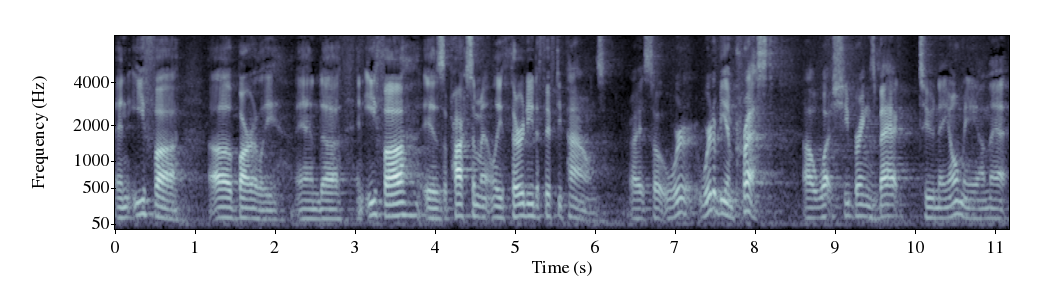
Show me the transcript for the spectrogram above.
an ephah of barley. And uh, an ephah is approximately 30 to 50 pounds, right? So we're, we're to be impressed uh, what she brings back to Naomi on that,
